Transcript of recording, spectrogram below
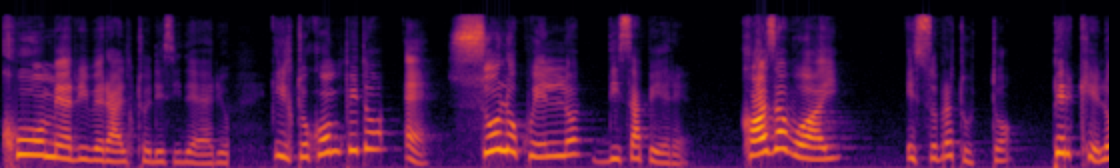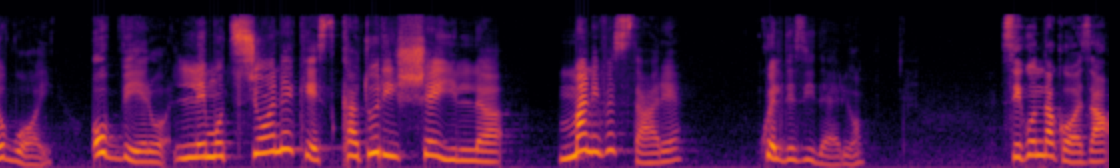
come arriverà il tuo desiderio. Il tuo compito è solo quello di sapere cosa vuoi e soprattutto perché lo vuoi, ovvero l'emozione che scaturisce il manifestare quel desiderio. Seconda cosa,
